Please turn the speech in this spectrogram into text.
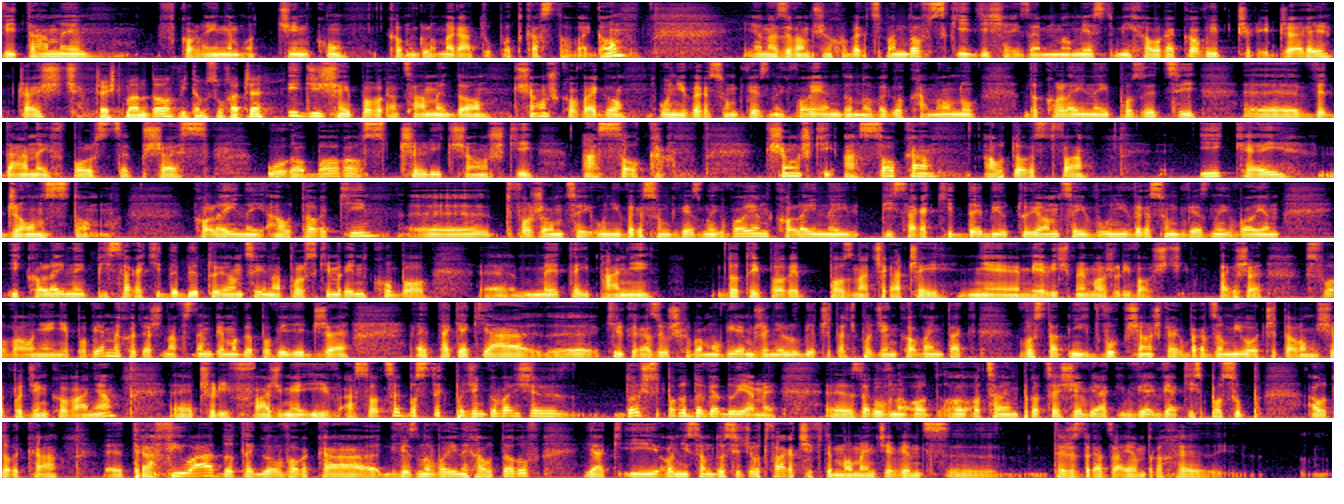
Witamy w kolejnym odcinku konglomeratu podcastowego. Ja nazywam się Hubert Spandowski. Dzisiaj ze mną jest Michał Rakowicz, czyli Jerry. Cześć. Cześć Mando, witam słuchaczy. I dzisiaj powracamy do książkowego uniwersum Gwiezdnych Wojen, do nowego kanonu, do kolejnej pozycji yy, wydanej w Polsce przez Uroboros, czyli książki Asoka. Książki Asoka autorstwa E.K. Johnston kolejnej autorki e, tworzącej Uniwersum Gwiezdnych Wojen, kolejnej pisarki debiutującej w Uniwersum Gwiezdnych Wojen i kolejnej pisarki debiutującej na polskim rynku, bo e, my tej pani do tej pory poznać raczej nie mieliśmy możliwości. Także słowa o niej nie powiemy, chociaż na wstępie mogę powiedzieć, że e, tak jak ja e, kilka razy już chyba mówiłem, że nie lubię czytać podziękowań, tak w ostatnich dwóch książkach bardzo miło czytało mi się podziękowania, e, czyli w Faźmie i w Asoce, bo z tych podziękowań się dość sporo dowiadujemy, zarówno o, o, o całym procesie, w, jak, w, w jaki sposób autorka trafiła do tego worka gwiezdnowojennych autorów, jak i oni są dosyć otwarci w tym momencie, więc też zdradzają trochę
